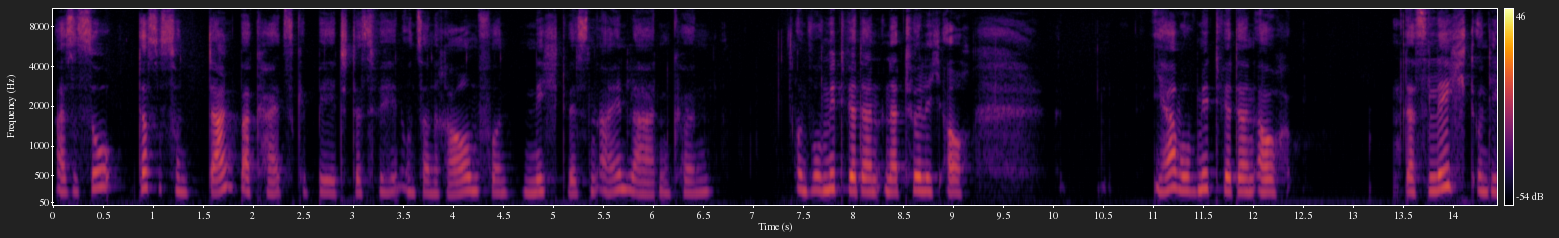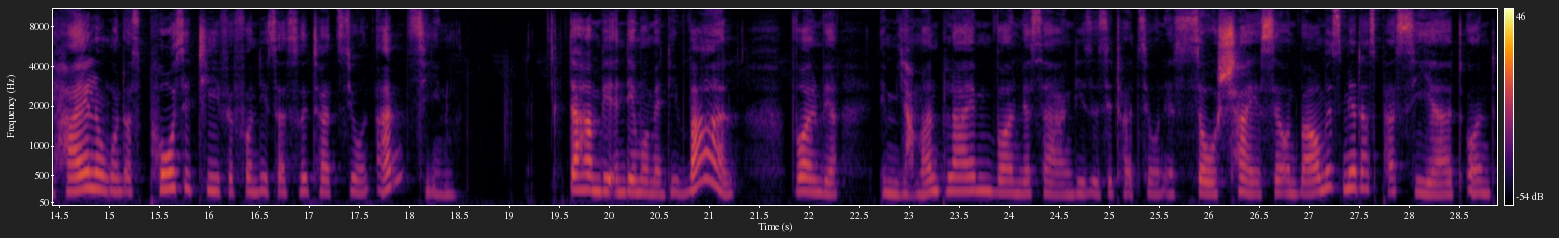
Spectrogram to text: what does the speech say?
Also so das ist so ein Dankbarkeitsgebet, das wir in unseren Raum von Nichtwissen einladen können und womit wir dann natürlich auch, ja, womit wir dann auch das Licht und die Heilung und das Positive von dieser Situation anziehen. Da haben wir in dem Moment die Wahl. Wollen wir im Jammern bleiben? Wollen wir sagen, diese Situation ist so scheiße und warum ist mir das passiert? Und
